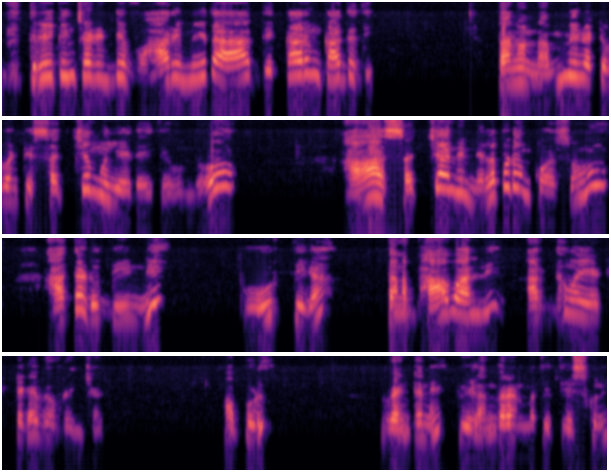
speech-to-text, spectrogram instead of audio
వ్యతిరేకించాడంటే వారి మీద ధిక్కారం కాదు అది తను నమ్మినటువంటి సత్యము ఏదైతే ఉందో ఆ సత్యాన్ని నిలపడం కోసం అతడు దీన్ని పూర్తిగా తన భావాల్ని అర్థమయ్యేటట్టుగా వివరించాడు. అప్పుడు వెంటనే వీళ్ళందరూ అనుమతి తీసుకుని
